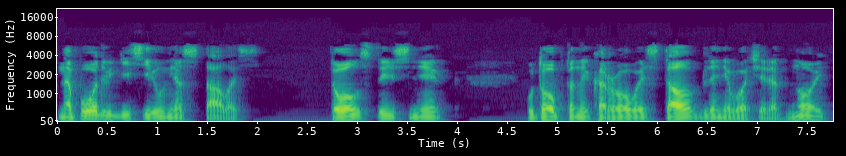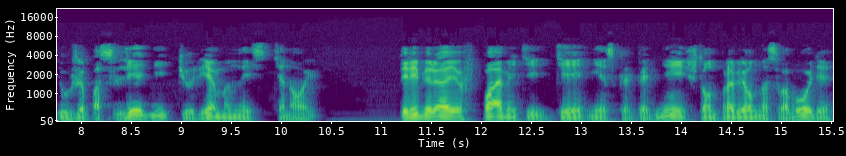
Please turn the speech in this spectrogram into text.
На подвиги сил не осталось. Толстый снег, утоптанный коровой, стал для него очередной и уже последней тюремной стеной перебирая в памяти те несколько дней, что он провел на свободе,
